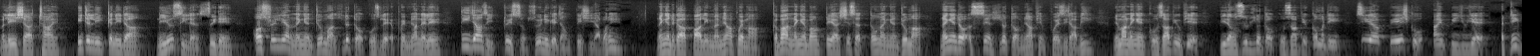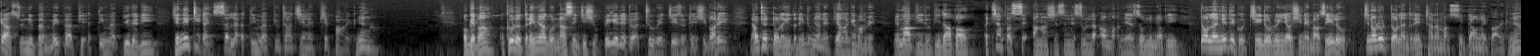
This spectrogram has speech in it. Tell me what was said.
မလေးရှား၊ထိုင်း၊အီတလီ၊ကနေဒါ၊နယူးဇီလန်၊ဆွီဒင်၊ဩစတြေးလျနိုင်ငံတို့မှလွှတ်တော်ကိုယ်စားလှယ်အဖွဲ့များနဲ့လည်းတီးခြားစီတွေ့ဆုံဆွေးနွေးခဲ့ကြောင်းသိရှိရပါတယ်။နိုင်ငံတကာပါလီမန်များအဖွဲ့မှာကမ္ဘာနိုင်ငံပေါင်း183နိုင်ငံတို့မှနိုင်ငံတော်အဆင့်လွှတ်တော်များဖြင့်ဖွဲ့စည်းထားပြီးမြန်မာနိုင်ငံကိုစားပြုဖြစ်ပြည်ထောင်စုလွှတ်တော်ကိုစားပြုကော်မတီ CRPH ကို IPU ရဲ့ အတိကဆွေးနွေးဘက်မိတ်ဖက်ဖြစ်အတိမတ်ပြုခဲ့ပြီးယနေ့ထိတိုင်ဆက်လက်အတိမတ်ပြုထားခြင်းလည်းဖြစ်ပါလေခင်ဗျာဟုတ်ကဲ့ပါအခုလိုသတင်းများကိုနားဆင်ကြည့်ရှုပေးခဲ့တဲ့အတွက်အထူးပင်ကျေးဇူးတင်ရှိပါတယ်နောက်ထပ်တော်လိုင်းသတင်းတုံများနဲ့ပြန်လာခဲ့ပါမယ်မြန်မာပြည်သူပြည်သားပေါင်းအကြမ်းဖက်စစ်အာဏာရှင်စနစ်ဆိုးလက်အောက်မှာအမြဲဆုံးလွတ်မြောက်ပြီးတော်လန်နေ့တွေကိုချိန်တော်တွင်ရောက်ရှိနိုင်ပါစေလို့ကျွန်တော်တို့တော်လန်သတင်းဌာနမှဆုတောင်းလိုက်ပါရခင်ဗျာ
